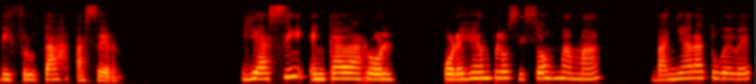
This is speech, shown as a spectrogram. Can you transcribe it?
disfrutas hacer? Y así en cada rol. Por ejemplo, si sos mamá, bañar a tu bebé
